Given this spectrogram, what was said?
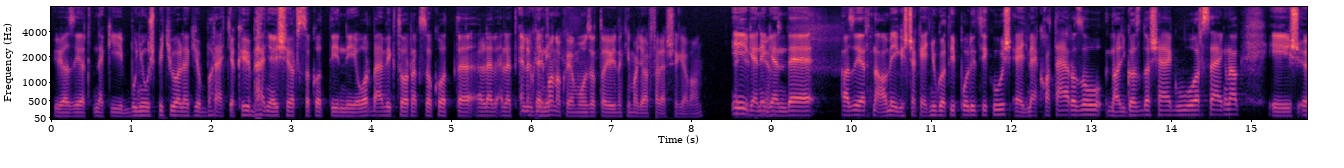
ő azért neki Bunyós Pityú a legjobb barátja, kőbányai sört szokott inni, Orbán Viktornak szokott levelet küldeni. Ennek vannak olyan vonzatai, hogy neki magyar felesége van. Igen, igen, de azért, na, mégiscsak egy nyugati politikus, egy meghatározó, nagy gazdaságú országnak, és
